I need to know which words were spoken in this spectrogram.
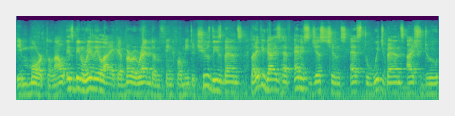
Immortal. Now, it's been really like a very random thing for me to choose these bands, but if you guys have any suggestions as to which bands I should do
